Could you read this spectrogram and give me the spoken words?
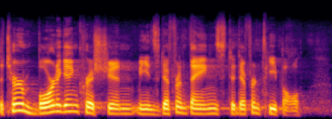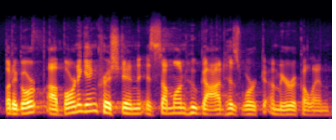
The term born again Christian means different things to different people, but a born again Christian is someone who God has worked a miracle in.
